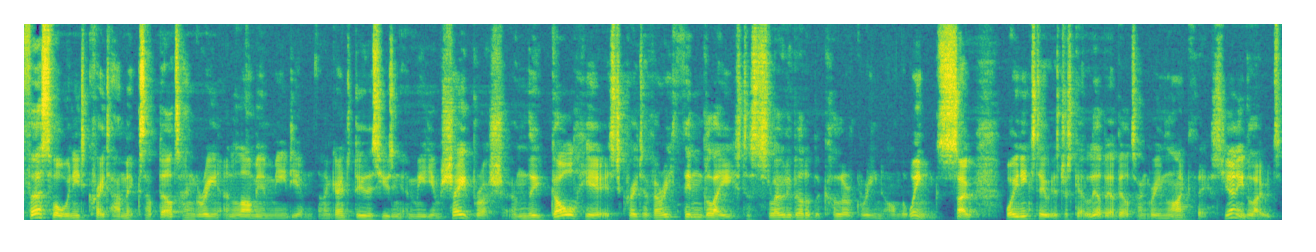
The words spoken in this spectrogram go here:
first of all, we need to create our mix of Biel-Tan Green and Lahmian Medium. And I'm going to do this using a medium shade brush. And the goal here is to create a very thin glaze to slowly build up the colour of green on the wings. So what you need to do is just get a little bit of Biel-Tan Green like this. You don't need loads.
